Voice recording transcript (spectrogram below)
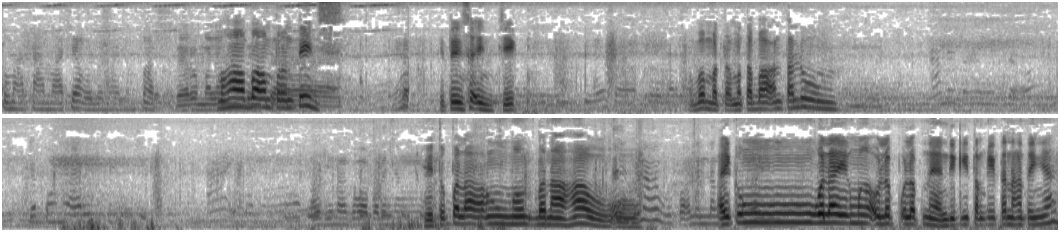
tumatama siya o lumalampas. Pero Mahaba ang frontage. Ito yung sa inchik. Aba, mata mataba ang talong. Ah, ginagawa pa rin yung Ito pala ang Mount Banahaw. Oh. paanan lang. Ay kung wala yung mga ulap-ulap na yan, di kitang-kita natin yan.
